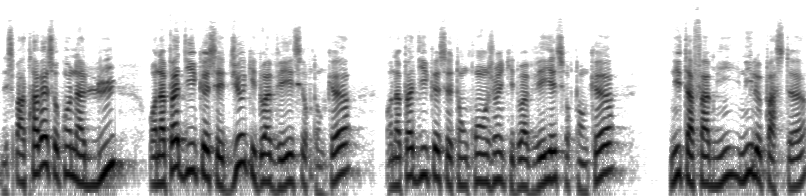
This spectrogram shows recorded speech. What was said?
n'est-ce pas? À travers ce qu'on a lu, on n'a pas dit que c'est Dieu qui doit veiller sur ton cœur, on n'a pas dit que c'est ton conjoint qui doit veiller sur ton cœur, ni ta famille, ni le pasteur,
